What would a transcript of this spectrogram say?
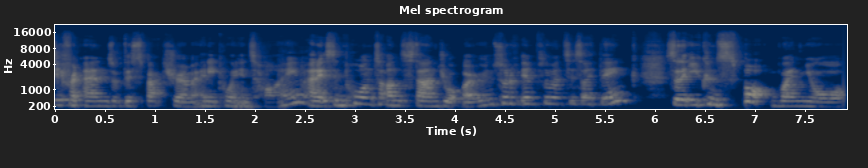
different ends of this spectrum at any point in time. And it's important to understand your own sort of influences, I think, so that you can spot when you're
